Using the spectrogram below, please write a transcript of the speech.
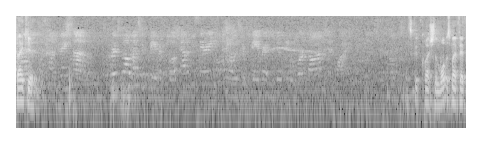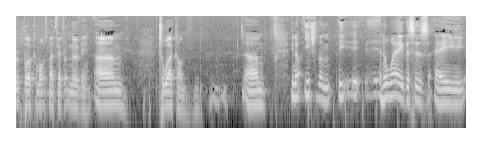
Thank you. First of all, what's your favorite book out of the series, and what was your favorite movie to work on, and why? That's a good question. What was my favorite book and what was my favorite movie um, to work on? Um, you know, each of them, in a way, this is a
